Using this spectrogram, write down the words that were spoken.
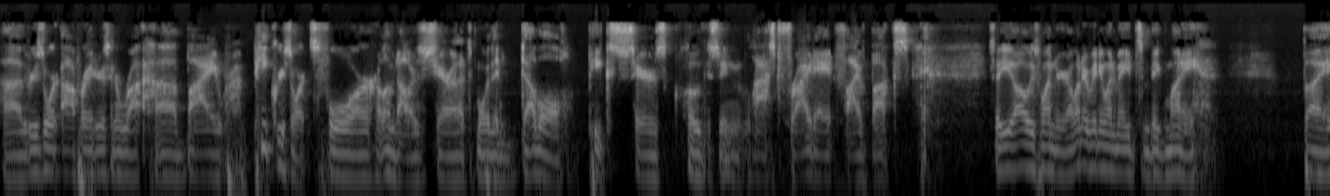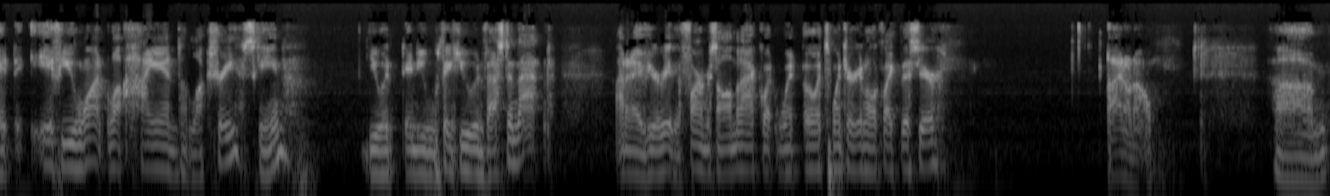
Uh, the resort operator is going to uh, buy Peak Resorts for eleven dollars a share. That's more than double Peak shares closing last Friday at five bucks. So you always wonder. I wonder if anyone made some big money. But if you want high end luxury skiing, you would, and you think you invest in that. I don't know if you're reading the Farmer's Almanac. What what's winter going to look like this year? I don't know. Um,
